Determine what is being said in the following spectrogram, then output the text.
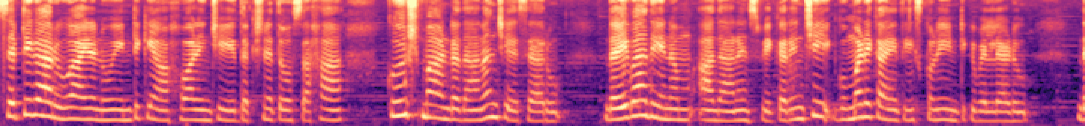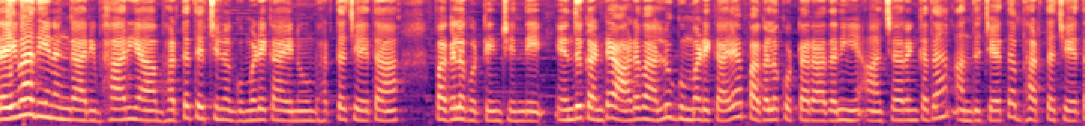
శెట్టి గారు ఆయనను ఇంటికి ఆహ్వానించి దక్షిణతో సహా కూష్మాండ దానం చేశారు. దైవాధీనం ఆ దానం స్వీకరించి గుమ్మడికాయ తీసుకుని ఇంటికి వెళ్ళాడు. దైవాధీనం గారి భార్య భర్త తెచ్చిన గుమ్మడికాయను భర్త చేత పగలగొట్టించింది. ఎందుకంటే ఆడవాళ్ళు గుమ్మడికాయ పగలగొట్టరాదని ఆచారం కదా అందుచేత భర్త చేత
